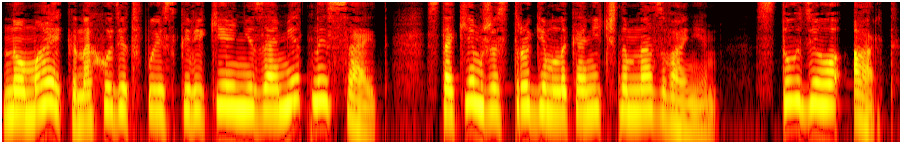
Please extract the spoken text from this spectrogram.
Но Майка находит в поисковике незаметный сайт с таким же строгим лаконичным названием «Студио Арт».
